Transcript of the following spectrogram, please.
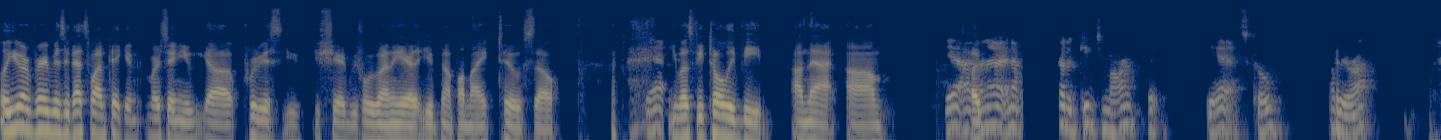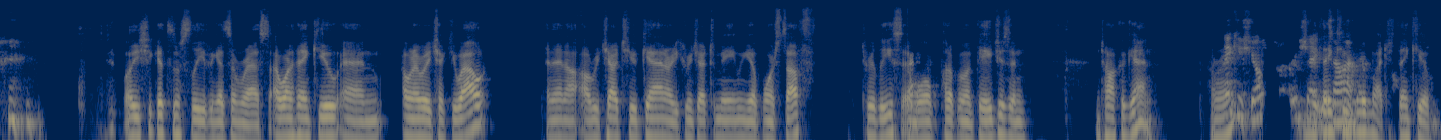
well, you are very busy. That's why I'm taking Mercy and you. Uh, previous you you shared before we went on the air that you've been up all night too. So Yeah. you must be totally beat on that. Um, Yeah, I, I know, and I've got a gig tomorrow. But yeah, it's cool. I'll be all right. Well, you should get some sleep and get some rest. I want to thank you, and I want to really check you out. And then I'll, I'll reach out to you again, or you can reach out to me when you have more stuff to release, and Okay. we'll put up on my pages and, and talk again. All right. Thank you, Sean. I appreciate Thank your you very much. Thank you.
